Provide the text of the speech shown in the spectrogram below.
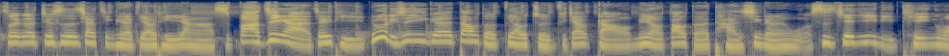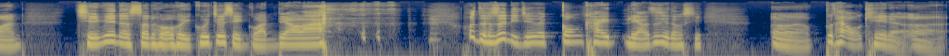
这个就是像今天的标题一样啊，十八禁啊！这一题，如果你是一个道德标准比较高、没有道德弹性的人，我是建议你听完前面的生活回顾就先关掉啦。或者是你觉得公开聊这些东西，呃，不太 OK 的，呃，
